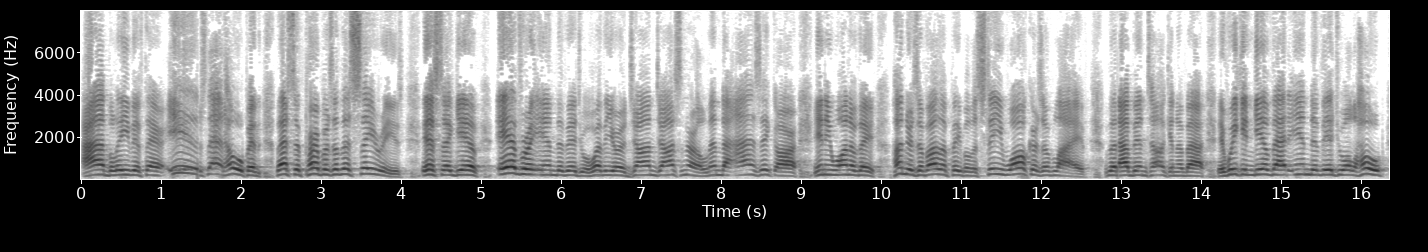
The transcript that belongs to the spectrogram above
I believe if there is that hope, and that's the purpose of this series, is to give every individual, whether you're a John Johnson or a Linda Isaac or any one of the hundreds of other people, the Steve Walkers of life that I've been talking about, if we can give that individual hope,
